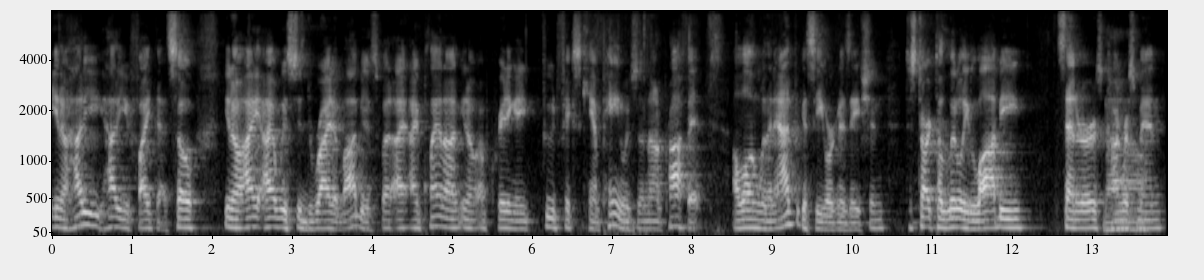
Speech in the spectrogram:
you know how do you how do you fight that? So you know I, I always did deride at lobbyists, but I, I plan on you know I'm creating a food fix campaign, which is a nonprofit, along with an advocacy organization to start to literally lobby senators, congressmen,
